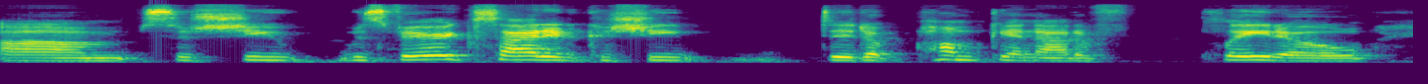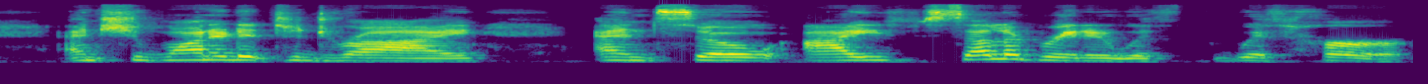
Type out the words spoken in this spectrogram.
Um so she was very excited because she did a pumpkin out of play-doh and she wanted it to dry. And so i celebrated with with her.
